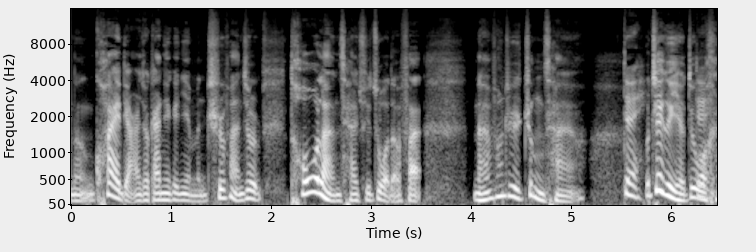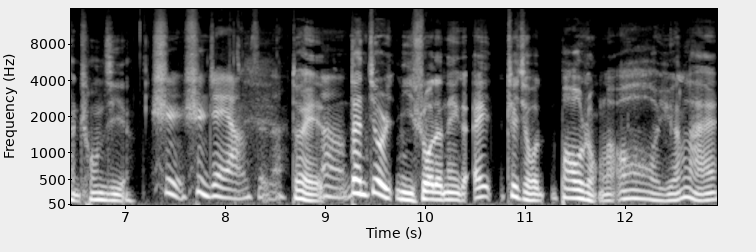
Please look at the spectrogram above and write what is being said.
能快点就赶紧给你们吃饭。”就是偷懒才去做的饭。南方这是正餐啊。对，这个也对我很冲击。是是这样子的，对，嗯，但就是你说的那个，哎，这就包容了哦。原来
